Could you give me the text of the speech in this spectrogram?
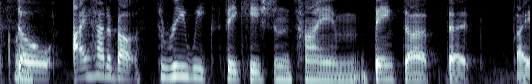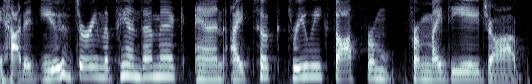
So I had about three weeks vacation time banked up that I hadn't used during the pandemic and I took 3 weeks off from from my DA job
